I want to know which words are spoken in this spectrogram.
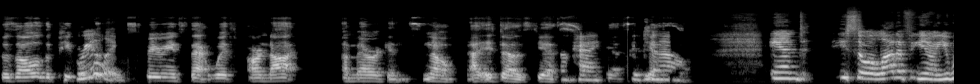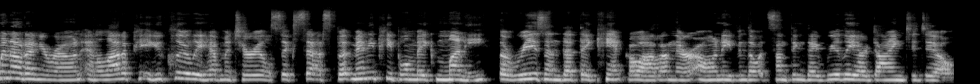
because all of the people really experience that with are not Americans. No, it does. Yes. Okay. Yes. Good to yes. know. And so a lot of you know you went out on your own and a lot of people you clearly have material success but many people make money the reason that they can't go out on their own even though it's something they really are dying to do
